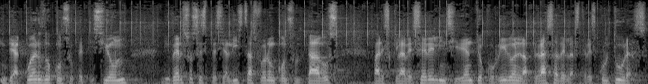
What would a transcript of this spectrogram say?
De acuerdo con su petición, diversos especialistas fueron consultados para esclarecer el incidente ocurrido en la Plaza de las Tres Culturas.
